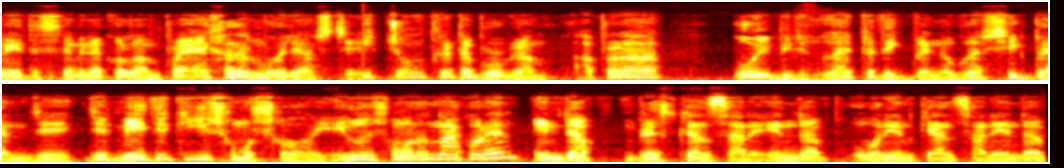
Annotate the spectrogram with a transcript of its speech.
মেয়েদের সেমিনার করলাম, প্রায় এক হাজার মহিলা আসছে। এই একটা প্রোগ্রাম আপনারা ওই দেখবেন, ওগুলো শিখবেন যে মেয়েদের কি কি সমস্যা হয় সমাধান না করেন end up breast cancer end up ovarian cancer end up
